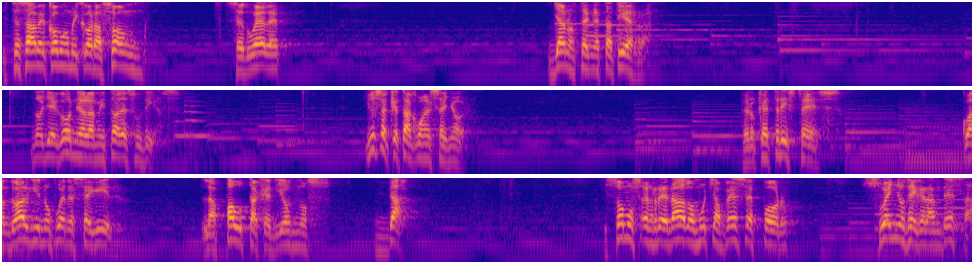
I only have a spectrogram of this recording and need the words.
Usted sabe cómo mi corazón se duele. Ya no está en esta tierra. No llegó ni a la mitad de sus días. Yo sé que está con el Señor. Pero qué triste es cuando alguien no puede seguir la pauta que Dios nos da y somos enredados muchas veces por sueños de grandeza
